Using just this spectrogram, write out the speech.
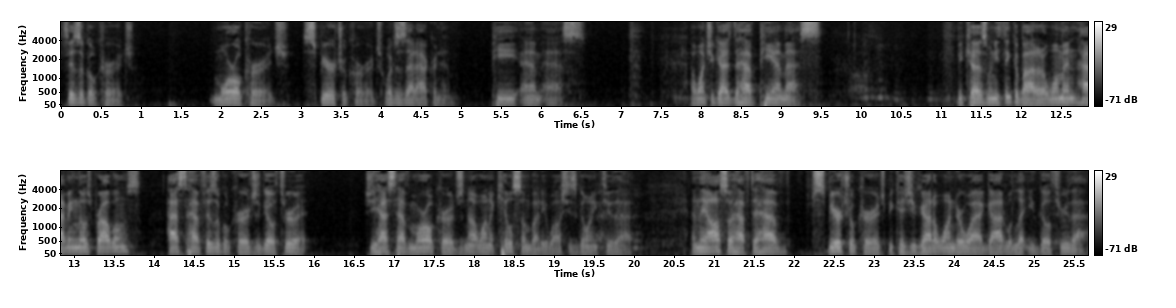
physical courage, moral courage, spiritual courage, what is that acronym? PMS. I want you guys to have PMS. Because when you think about it, a woman having those problems has to have physical courage to go through it. She has to have moral courage to not want to kill somebody while she's going through that. And they also have to have spiritual courage because you've got to wonder why God would let you go through that.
